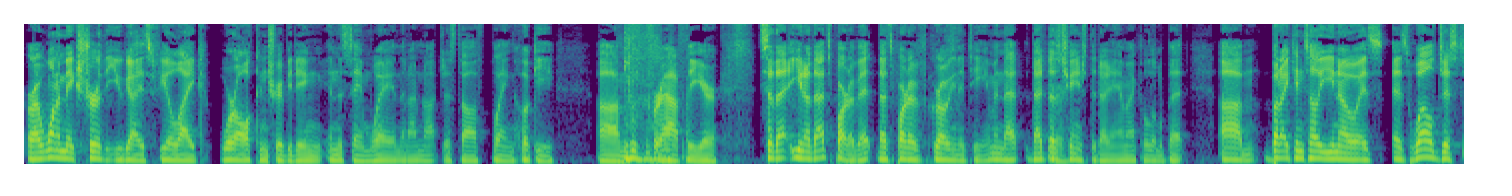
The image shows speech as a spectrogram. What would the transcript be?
or I want to make sure that you guys feel like we're all contributing in the same way and that I'm not just off playing hooky um, for half the year. So that, you know, that's part of it. That's part of growing the team. And that, that does change the dynamic a little bit. Um, but I can tell you, you know, as, as well, just,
